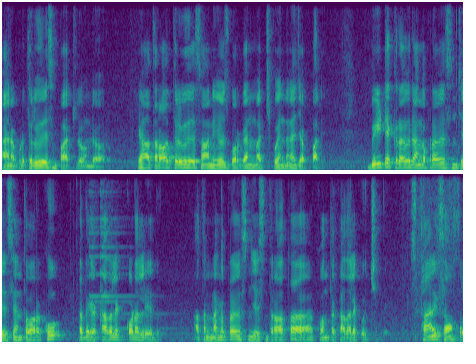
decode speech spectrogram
ఆయన అప్పుడు తెలుగుదేశం పార్టీలో ఉండేవారు. ఇక ఆ తర్వాత తెలుగుదేశం ఆ నియోజకవర్గాన్ని మర్చిపోయిందనే చెప్పాలి. బీటెక్ రవి రంగప్రవేశం చేసేంత వరకు పెద్దగా కదలిక కూడా లేదు. అతను రంగప్రవేశం చేసిన తర్వాత కొంత కదలిక వచ్చింది. స్థానిక సంస్థల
